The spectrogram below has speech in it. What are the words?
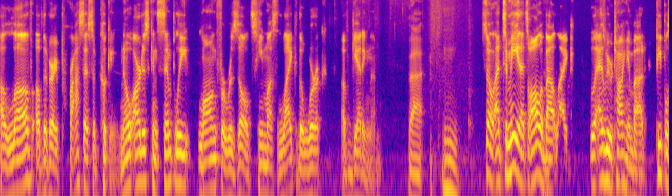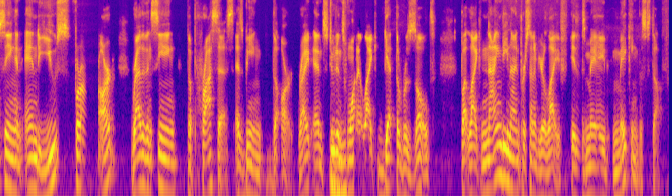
a love of the very process of cooking. No artist can simply long for results. He must like the work of getting them. That. Mm. So uh, to me, that's all about like, as we were talking about, people seeing an end use for art rather than seeing the process as being the art, right? And students mm-hmm. want to like get the result but like 99% of your life is made making the stuff.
